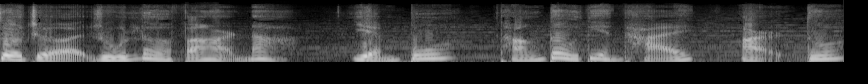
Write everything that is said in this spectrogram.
作者如勒·凡尔纳，演播糖豆电台耳朵。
